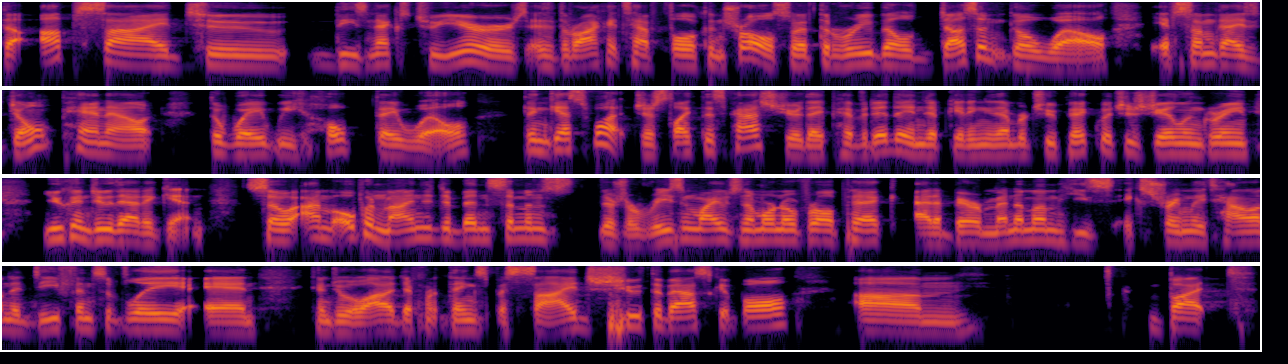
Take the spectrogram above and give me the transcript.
The upside to these next two years is the Rockets have full control. So if the rebuild doesn't go well, if some guys don't pan out the way we hope they will, then guess what? Just like this past year, they pivoted. They end up getting the number two pick, which is Jalen Green. You can do that again. So I'm open minded to Ben Simmons. There's a reason why he was number one overall pick. At a bare minimum, he's extremely talented defensively and can do a lot of different things besides shoot the basketball. Um, but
